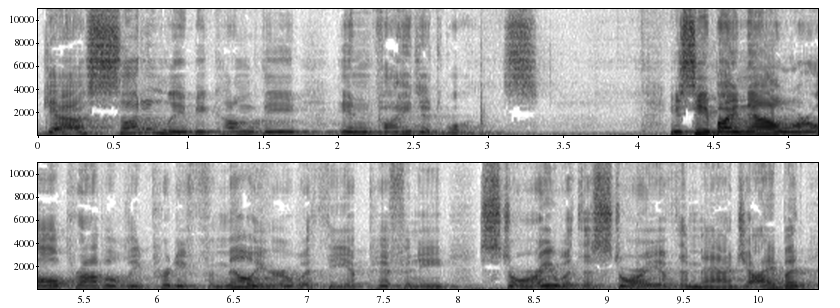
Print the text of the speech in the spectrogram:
guests suddenly become the invited ones. You see, by now we're all probably pretty familiar with the Epiphany story, with the story of the Magi, but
